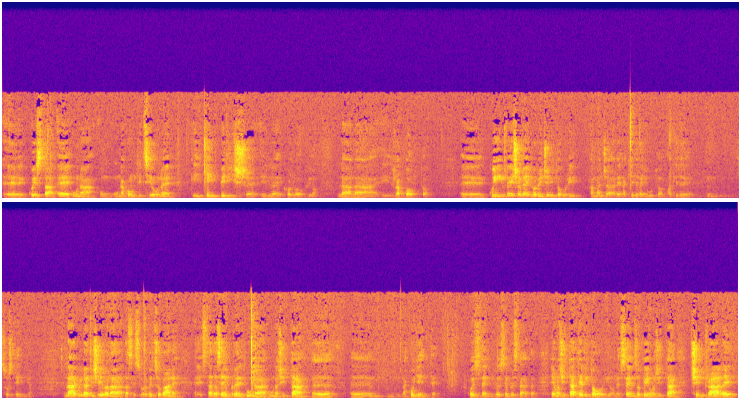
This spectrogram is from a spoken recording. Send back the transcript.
Eh, questa è una, una condizione che, che, impedisce il colloquio, la, la, il rapporto. Eh, qui invece vengono i genitori a mangiare, a chiedere aiuto, a chiedere mh, sostegno. L'Aquila, diceva la, l'assessore Pezzopane, è stata sempre una, una città eh, eh, accogliente, poi è sempre stata. È una città territorio, nel senso che è una città centrale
